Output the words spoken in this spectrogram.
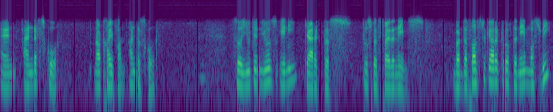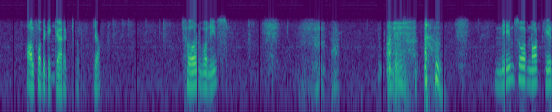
and underscore not hyphen underscore. So you can use any characters to specify the names. But the first character of the name must be alphabetic character. Yeah. Third one is names are not case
